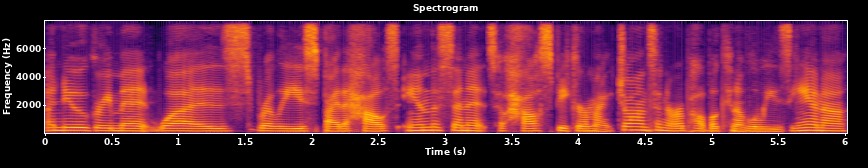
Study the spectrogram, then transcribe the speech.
a new agreement was released by the House and the Senate. So, House Speaker Mike Johnson, a Republican of Louisiana,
